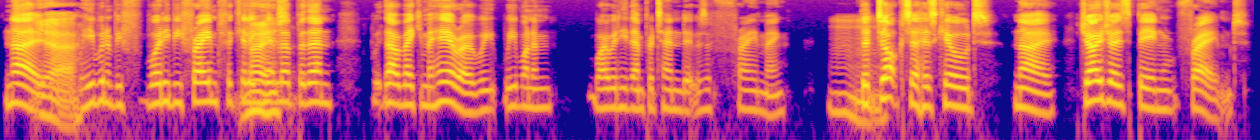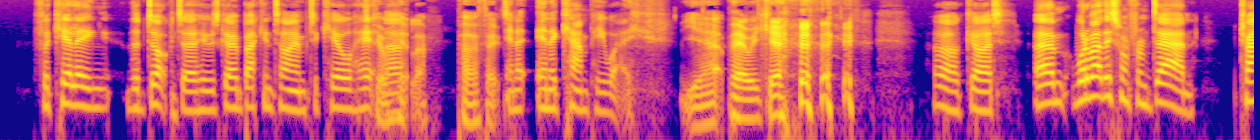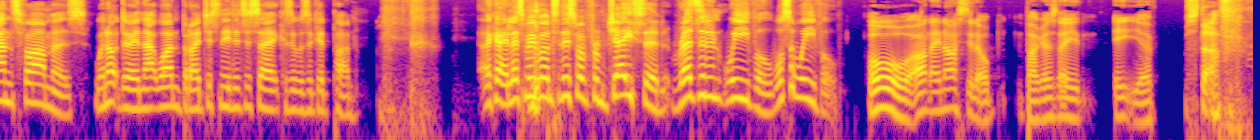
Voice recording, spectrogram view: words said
No. Yeah. He wouldn't be. Would he be framed for killing No, Hitler? But then that would make him a hero. We we want him. Why would he then pretend it was a framing? Hmm. The Doctor has killed. No, Jojo's being framed for killing the Doctor, who was going back in time to kill To Hitler, Kill Hitler. Perfect. in a in a campy way. Yeah, there we go. Oh God. Um, what about this one from Dan? Transformers. We're not doing that one, but I just needed to say it because it was a good pun. okay, let's move on to this one from Jason. Resident Weevil. What's a weevil? Oh, aren't they nasty little buggers? They eat your stuff.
